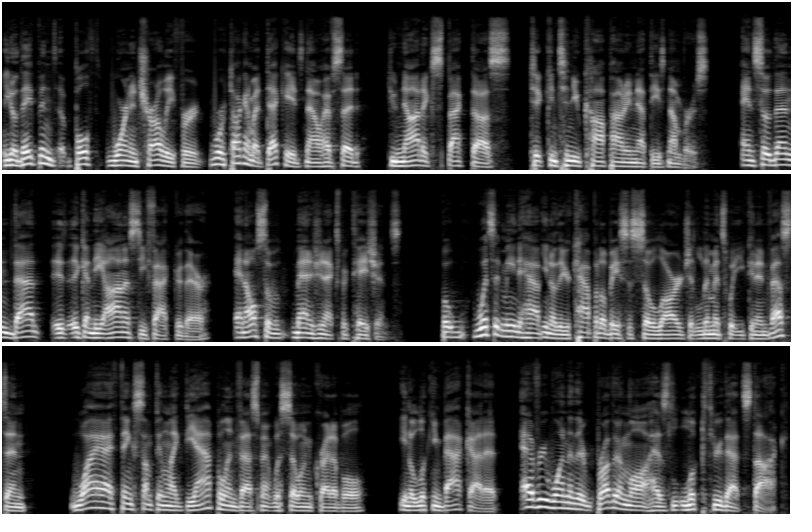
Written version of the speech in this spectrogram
you know, they've been both Warren and Charlie for we're talking about decades now. Have said, do not expect us to continue compounding at these numbers. And so then that is again the honesty factor there, and also managing expectations. But what's it mean to have you know your capital base is so large it limits what you can invest in? Why I think something like the Apple investment was so incredible. You know, looking back at it, everyone and their brother-in-law has looked through that stock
